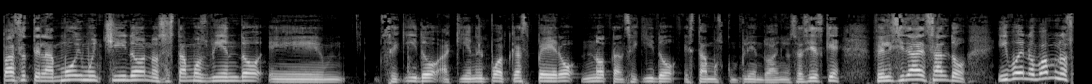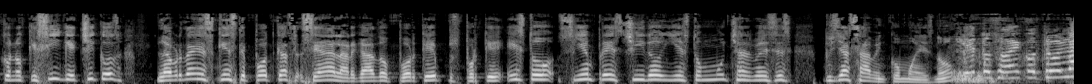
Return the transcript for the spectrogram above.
Pásatela muy, muy chido. Nos estamos viendo eh, seguido aquí en el podcast, pero no tan seguido estamos cumpliendo años. Así es que felicidades, Aldo. Y bueno, vámonos con lo que sigue, chicos. La verdad es que este podcast se ha alargado porque, pues porque esto siempre es chido y esto muchas veces, pues ya saben cómo es, ¿no? Y esto se va a controlar.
